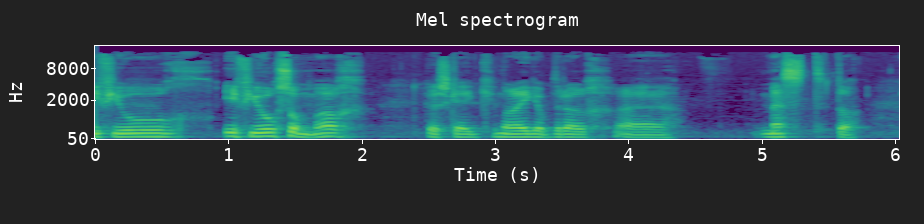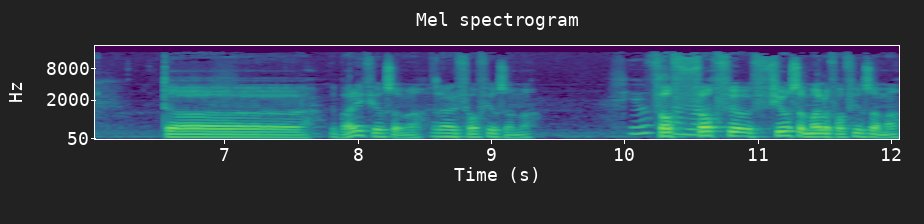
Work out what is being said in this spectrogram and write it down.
i fjor I fjor sommer, husker jeg, når jeg jobbet der eh, mest, da Da Var det i fjor sommer? Eller var det forfjor sommer? For, for, fjor, fjor sommer eller forfjor sommer.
